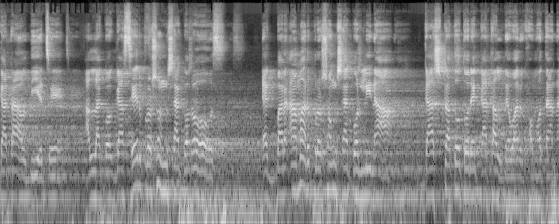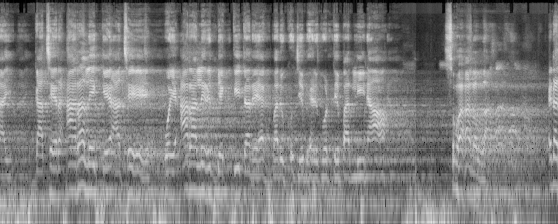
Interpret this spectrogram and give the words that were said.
কাঁঠাল দিয়েছে। আল্লাহ গাছের প্রশংসা করস। একবার আমার প্রশংসা করলি না। গাছটা তো তোরে কাঁঠাল দেওয়ার ক্ষমতা নাই। গাছের আড়ালে কে আছে? ওই আড়ালের ব্যক্তিটারে একবার খুঁজে বের করতে পারলি না। এটা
